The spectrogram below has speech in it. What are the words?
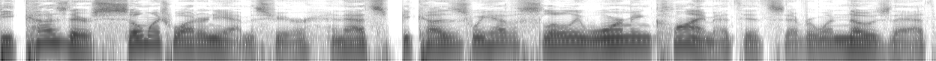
Because there's so much water in the atmosphere, and that's because we have a slowly warming climate. It's everyone knows that.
